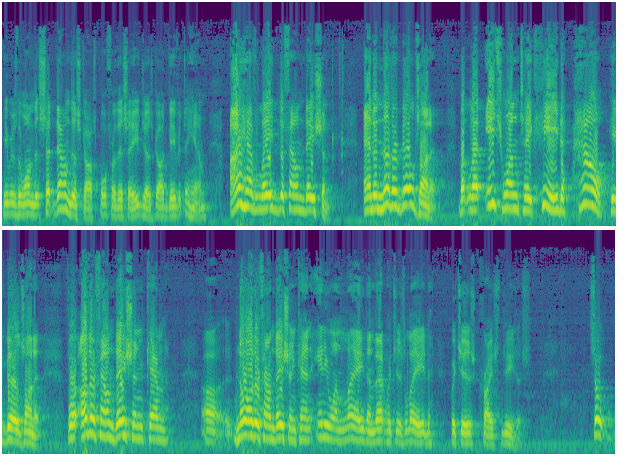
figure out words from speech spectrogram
He was the one that set down this gospel for this age as God gave it to him. I have laid the foundation, and another builds on it. But let each one take heed how he builds on it. For other foundation can, uh, no other foundation can anyone lay than that which is laid, which is Christ Jesus. So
